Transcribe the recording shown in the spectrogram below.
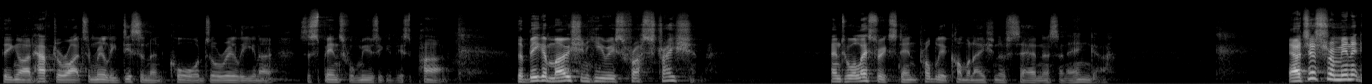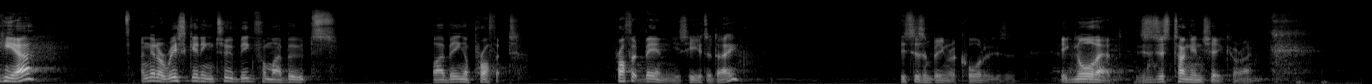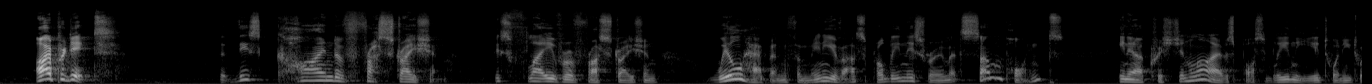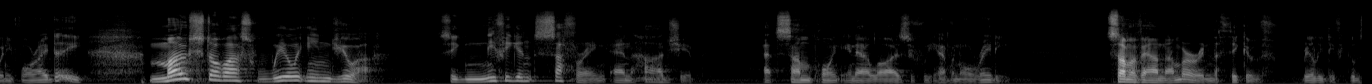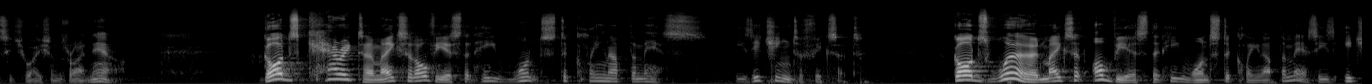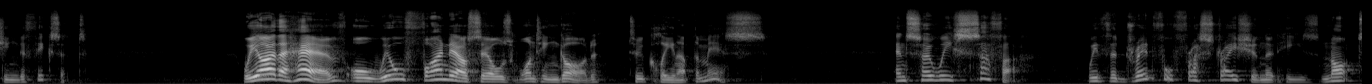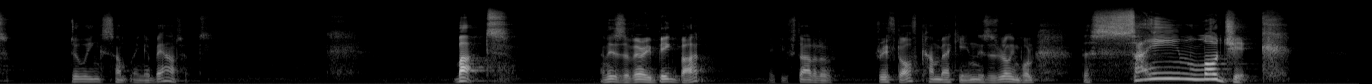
thing, I'd have to write some really dissonant chords or really, you know, suspenseful music at this part. The big emotion here is frustration, and to a lesser extent, probably a combination of sadness and anger. Now, just for a minute here, I'm going to risk getting too big for my boots by being a prophet. Prophet Ben is here today. This isn't being recorded, is it? Ignore that. This is just tongue in cheek, all right? I predict that this kind of frustration, this flavour of frustration, will happen for many of us, probably in this room, at some point in our Christian lives, possibly in the year 2024 AD. Most of us will endure significant suffering and hardship at some point in our lives if we haven't already. Some of our number are in the thick of really difficult situations right now. God's character makes it obvious that He wants to clean up the mess, He's itching to fix it. God's word makes it obvious that He wants to clean up the mess, He's itching to fix it. We either have or will find ourselves wanting God to clean up the mess. And so we suffer with the dreadful frustration that He's not doing something about it. But, and this is a very big but, if you've started to drift off, come back in, this is really important. The same logic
